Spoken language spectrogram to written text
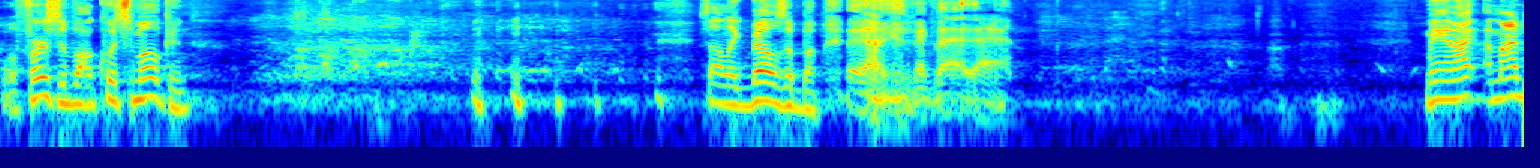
Well, first of all, quit smoking. Sound like Beelzebub. Man, I, my,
